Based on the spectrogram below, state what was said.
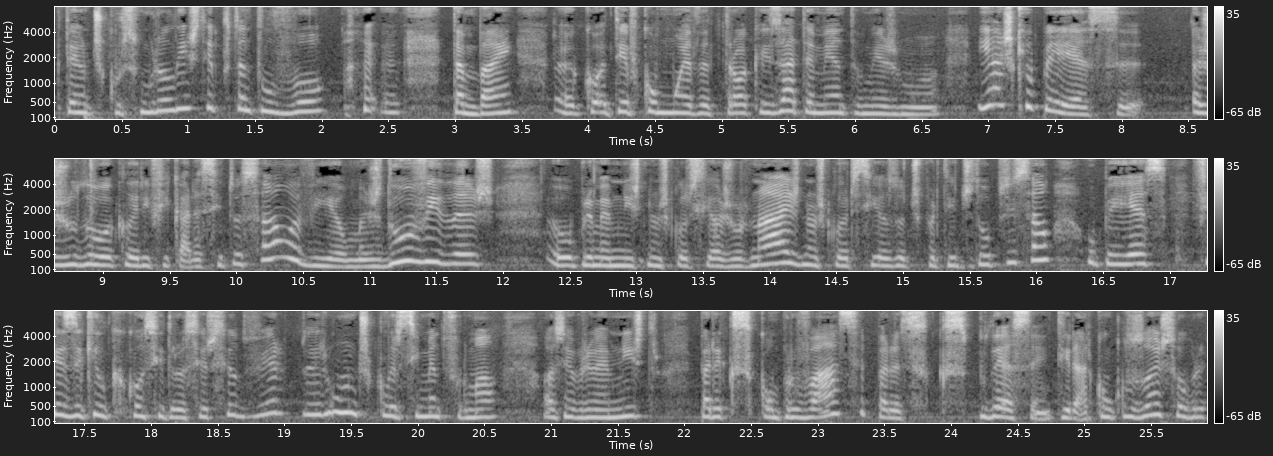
que tem um discurso moralista e, portanto, levou também, eh, teve como moeda de troca exatamente o mesmo. E acho que o PS ajudou a clarificar a situação, havia umas dúvidas, o Primeiro-Ministro não esclarecia aos jornais, não esclarecia aos outros partidos da oposição, o PS fez aquilo que considerou ser seu dever, pedir um esclarecimento formal ao Sr. Primeiro-Ministro para que se comprovasse, para que se pudessem tirar conclusões sobre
